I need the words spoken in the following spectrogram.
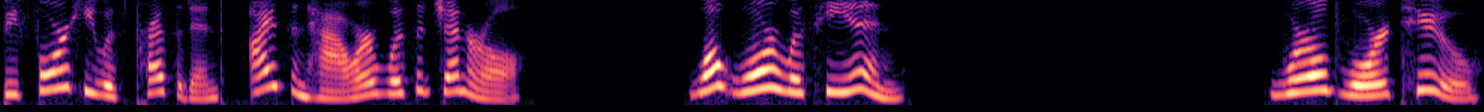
Before he was president, Eisenhower was a general. What war was he in? World War II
